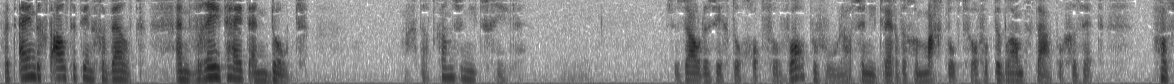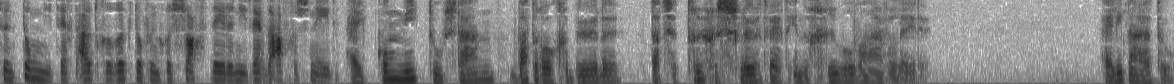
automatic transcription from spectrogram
Het eindigt altijd in geweld en wreedheid en dood. Maar dat kan ze niet schelen. Zouden zich door God verworpen voelen als ze niet werden gemarteld of op de brandstapel gezet. Als hun tong niet werd uitgerukt of hun geslachtsdelen niet werden afgesneden. Hij kon niet toestaan, wat er ook gebeurde, dat ze teruggesleurd werd in de gruwel van haar verleden. Hij liep naar haar toe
